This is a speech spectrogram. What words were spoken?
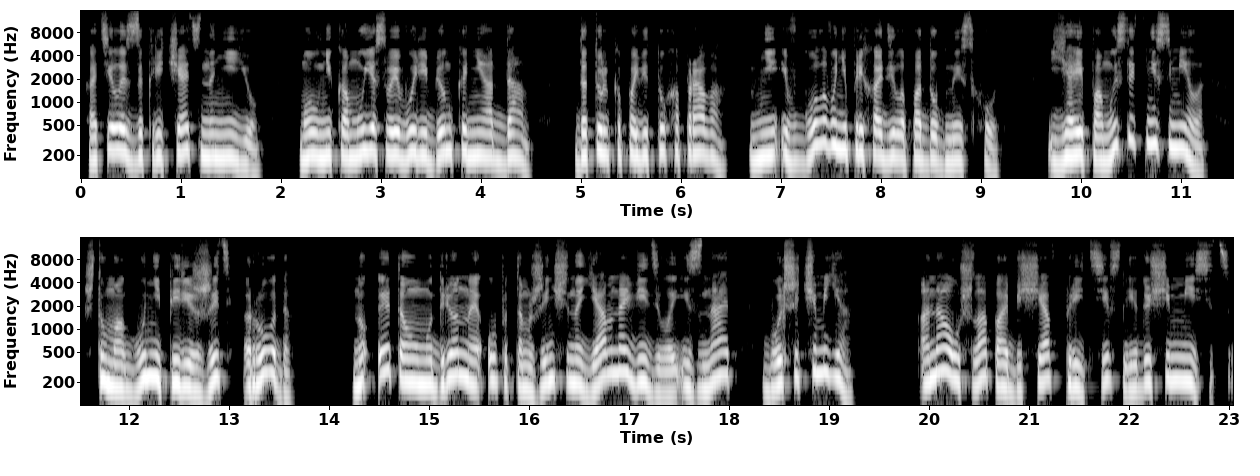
Хотелось закричать на нее, мол, никому я своего ребенка не отдам, да только повитуха права. Мне и в голову не приходило подобный исход. Я и помыслить не смела, что могу не пережить родов. Но эта умудренная опытом женщина явно видела и знает больше, чем я. Она ушла, пообещав прийти в следующем месяце.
